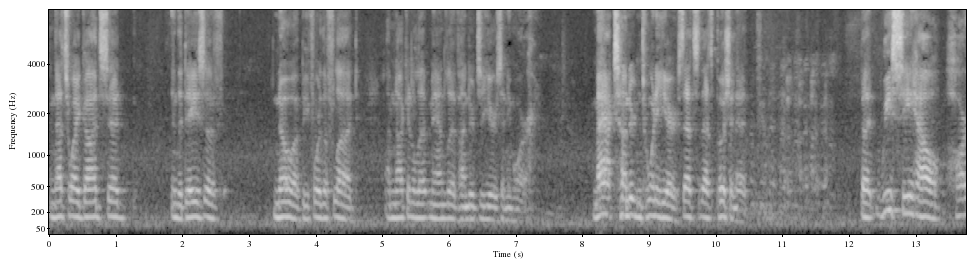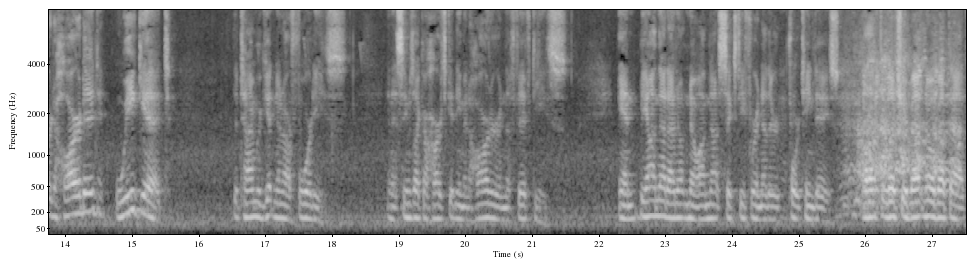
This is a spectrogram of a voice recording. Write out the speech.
And that's why God said in the days of Noah before the flood, I'm not going to let man live hundreds of years anymore. Max 120 years. That's that's pushing it. But we see how hard-hearted we get the time we're getting in our 40s. And it seems like our heart's getting even harder in the 50s. And beyond that, I don't know. I'm not 60 for another 14 days. I'll have to let you about know about that.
